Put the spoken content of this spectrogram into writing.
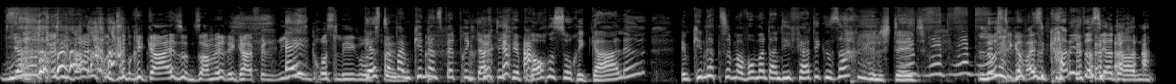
wut, Ja. in die Wand und so ein Regal, so ein Sammelregal für ein riesengroßes Lego. Gestern beim Kinder ins Bett bringen dachte ich, wir brauchen so Regale im Kinderzimmer, wo man dann die fertigen Sachen hinstellt. Lustigerweise kann ich das ja dann.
